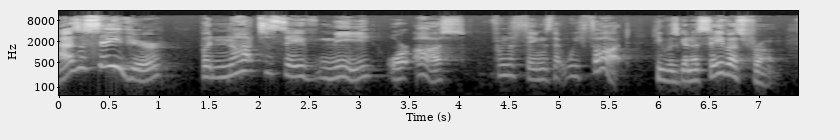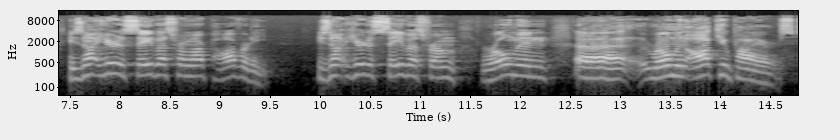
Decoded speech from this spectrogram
as a Savior, but not to save me or us from the things that we thought he was going to save us from. He's not here to save us from our poverty. He's not here to save us from Roman, uh, Roman occupiers.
